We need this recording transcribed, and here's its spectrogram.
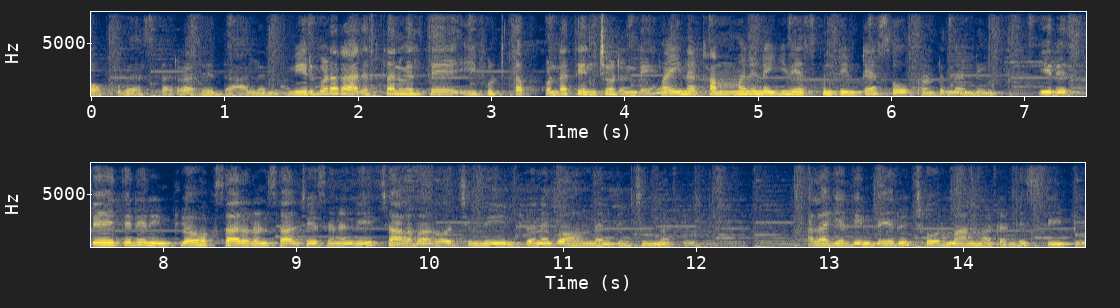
పప్పు వేస్తారు అదే దాల్ అన్నమాట. మీరు కూడా రాజస్థాన్ వెళ్తే ఈ ఫుడ్ తప్పకుండా తిని చూడండి. పైన కమ్మని నెయ్యి వేసుకుని తింటే సూపర్ ఉంటుందండి. ఈ రెసిపీ అయితే నేను ఇంట్లో ఒకసారి రెండు సార్లు చేశానండి. చాలా బాగా వచ్చింది. ఇంట్లోనే బాగుంది అనిపించింది నాకు. అలాగే దీని పేరు చోర్మా అనమాట అండి స్వీటు.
